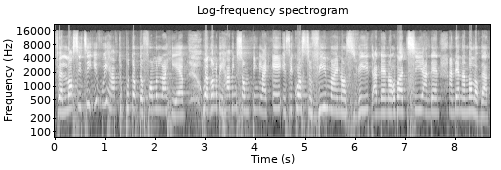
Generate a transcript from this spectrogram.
velocity. If we have to put up the formula here, we're going to be having something like A is equals to V minus V, and then over T, and then and then and all of that.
